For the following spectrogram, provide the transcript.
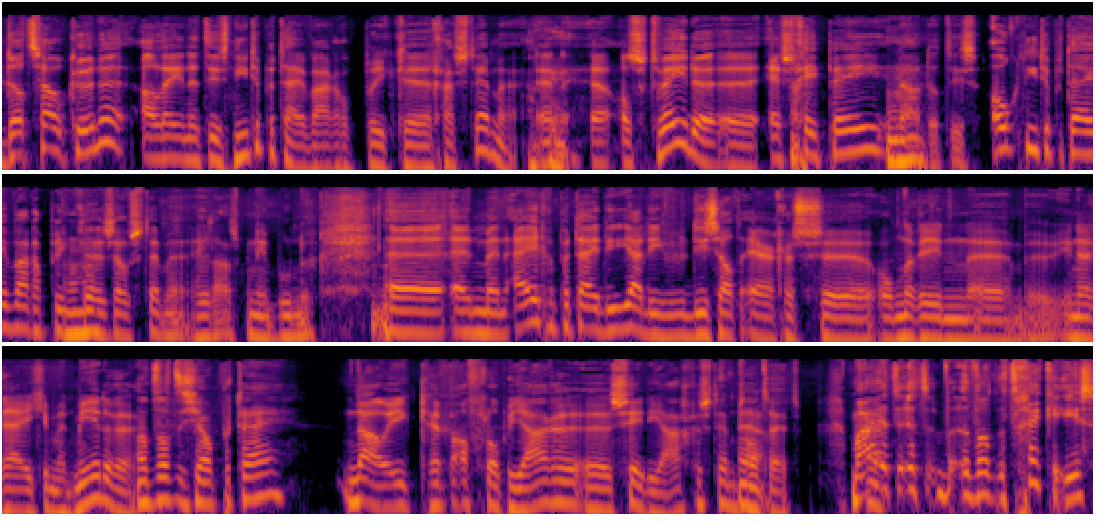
Dat zou kunnen, alleen het is niet de partij waarop ik uh, ga stemmen. Okay. En uh, als tweede uh, SGP, mm. nou dat is ook niet de partij waarop ik mm. zou stemmen. Helaas, meneer Boender. Mm. en mijn eigen partij, die, ja, die, die zat ergens onderin in een rijtje met meerdere. Want wat is jouw partij? Nou, ik heb afgelopen jaren uh, CDA gestemd ja. altijd. Maar ja. het, het, wat het gekke is,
